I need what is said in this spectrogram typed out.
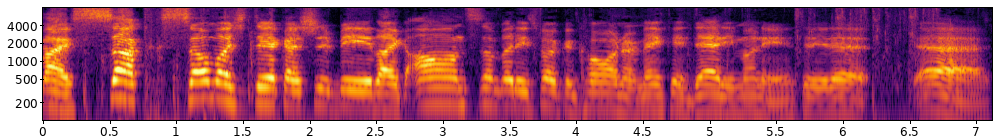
Damn, I suck so much dick I should be like on somebody's fucking corner making daddy money. I tell you that. God.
